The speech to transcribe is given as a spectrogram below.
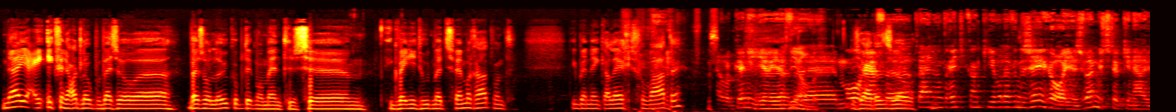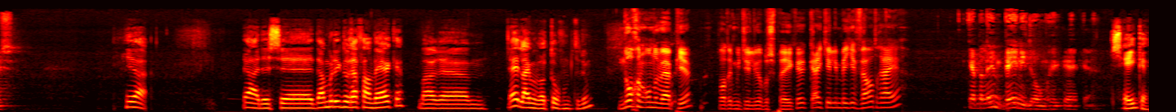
Nee, ja, ik, ik vind hardlopen best wel, best wel leuk op dit moment. Dus ehm, ik weet niet hoe het met zwemmen gaat, want ik ben denk ik allergisch voor water. Ja, we kunnen hier Dat is niet eh, morgen Dus ja, dat is even, wel- van het ritje kan ik hier wel even in de zee gooien. Zwem een stukje in huis. ja. Ja, dus eh, daar moet ik nog even aan werken. Maar ehm, nee, het lijkt me wel tof om te doen. Nog een onderwerpje wat ik met jullie wil bespreken. Kijken jullie een beetje veldrijden? Ik heb alleen Benidorm gekeken. Zeker.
